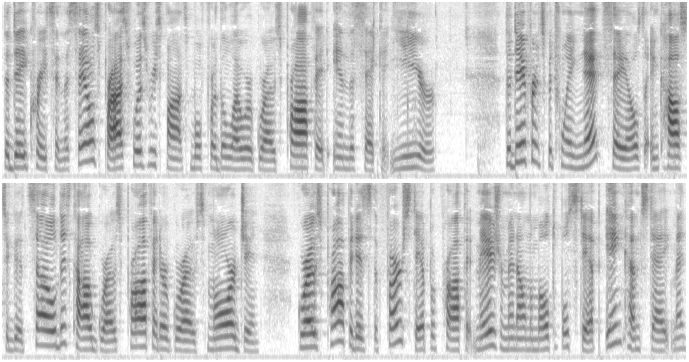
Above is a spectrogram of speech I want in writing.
The decrease in the sales price was responsible for the lower gross profit in the second year. The difference between net sales and cost of goods sold is called gross profit or gross margin. Gross profit is the first step of profit measurement on the multiple step income statement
